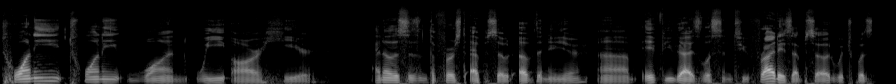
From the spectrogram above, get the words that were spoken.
2021, we are here. I know this isn't the first episode of the new year. Um, if you guys listened to Friday's episode, which was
